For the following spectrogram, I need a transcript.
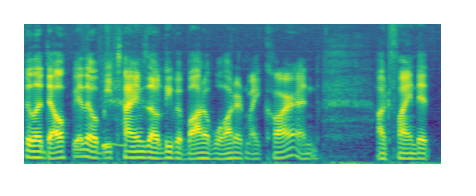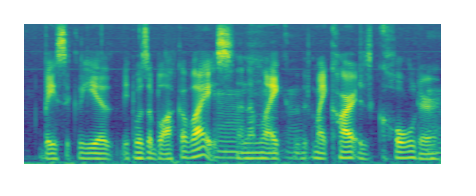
Philadelphia. There will be times I would leave a bottle of water in my car, and I'd find it basically a, it was a block of ice, and I'm like, Mhm. th- my car is colder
